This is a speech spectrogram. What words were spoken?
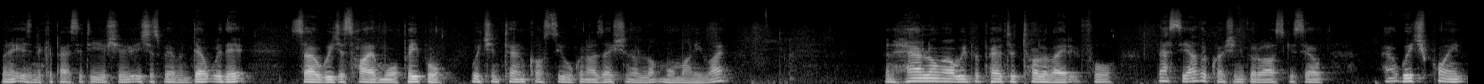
when it isn't a capacity issue, it's just we haven't dealt with it. So we just hire more people, which in turn costs the organisation a lot more money, right? And how long are we prepared to tolerate it for? That's the other question you've got to ask yourself. At which point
